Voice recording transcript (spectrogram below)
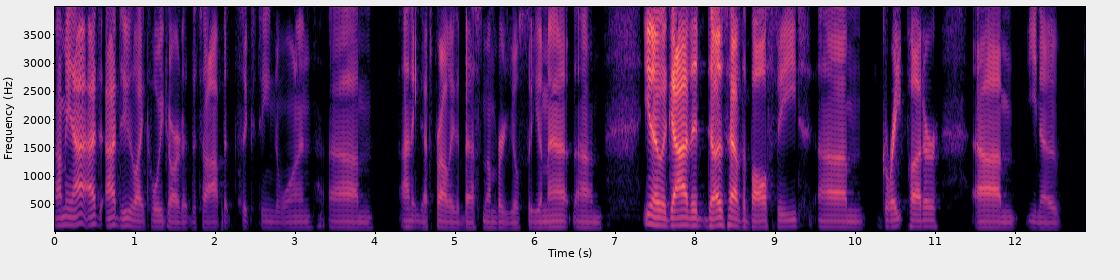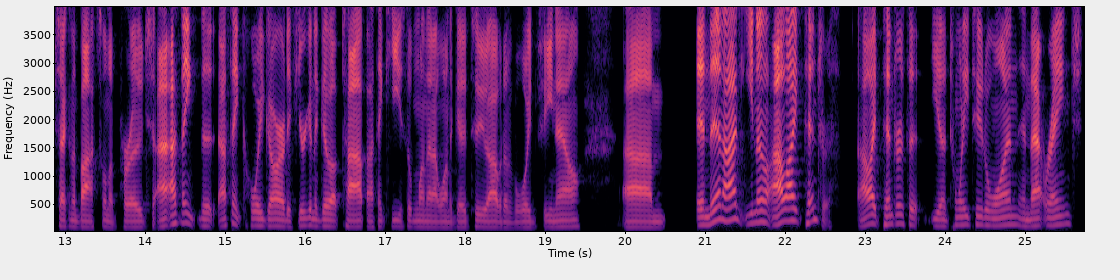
I mean, I, I I do like Højgaard at the top at sixteen to one. Um, I think that's probably the best number you'll see him at. Um, you know, a guy that does have the ball speed, um, great putter. Um, you know, checking the box on approach. I, I think that I think Højgaard. If you're going to go up top, I think he's the one that I want to go to. I would avoid Finau. Um, and then I, you know, I like Pendrith. I like Pendrith at you know twenty two to one in that range.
